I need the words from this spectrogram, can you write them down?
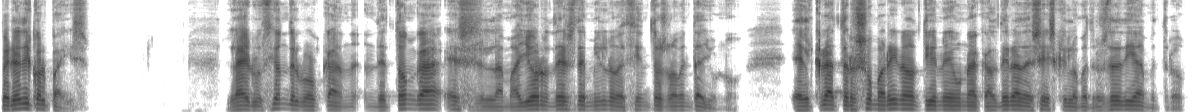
Periódico El País. La erupción del volcán de Tonga es la mayor desde 1991. El cráter submarino tiene una caldera de 6 kilómetros de diámetro.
